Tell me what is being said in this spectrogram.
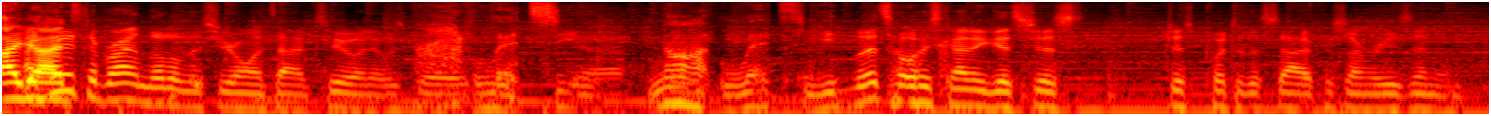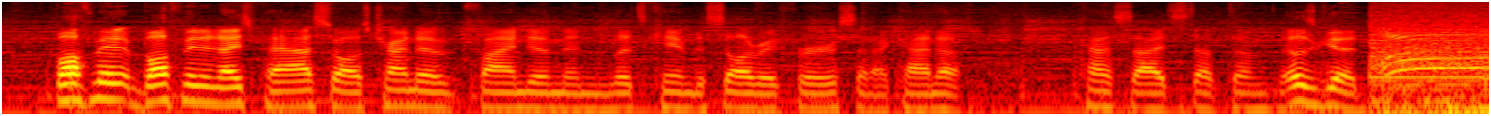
I got- did it to Bryan Little this year one time too, and it was great. Litzy. Yeah. Not Litzy. Litz always kind of gets just just put to the side for some reason. And Buff made it, Buff made a nice pass, so I was trying to find him, and Litz came to celebrate first, and I kind of kind of sidestepped him. It was good. Oh,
